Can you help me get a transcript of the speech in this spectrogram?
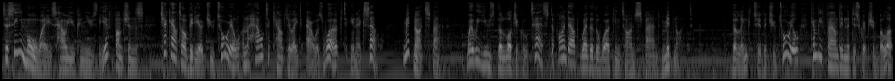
To see more ways how you can use the if functions, check out our video tutorial on how to calculate hours worked in Excel, Midnight Span, where we used the logical test to find out whether the working time spanned midnight. The link to the tutorial can be found in the description below,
